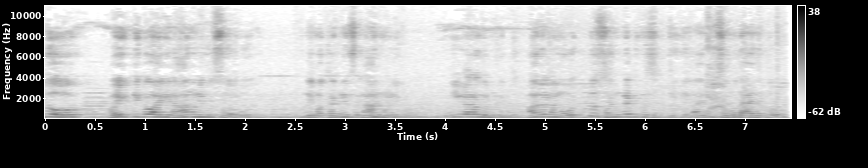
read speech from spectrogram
ಇದು ವೈಯಕ್ತಿಕವಾಗಿ ನಾನು ನಿಮಗೆ ಸೋಲ್ಬೋದು ನಿಮ್ಮ ಕನ್ವಿನ್ಸ್ ನಾನು ಮುಳಿಬೋದು ಈಗಾಗಲೂ ಮುಳಿಬೋದು ಆದ್ರೆ ನಮ್ಮ ಒಟ್ಟು ಸಂಘಟಿತ ಶಕ್ತಿ ಇದೆಯಲ್ಲ ಇದು ಸಮುದಾಯದ ಗೌರವ.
